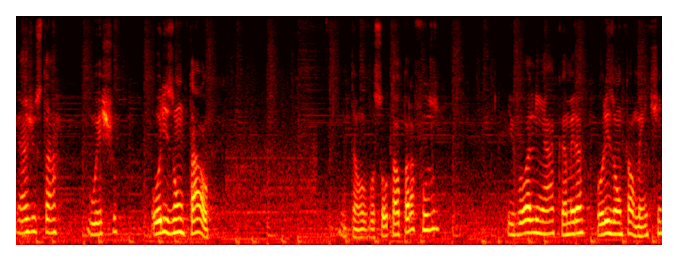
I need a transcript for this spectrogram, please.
é ajustar o eixo horizontal. Então eu vou soltar o parafuso e vou alinhar a câmera horizontalmente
